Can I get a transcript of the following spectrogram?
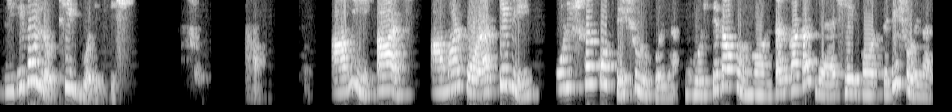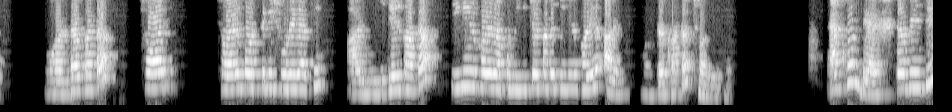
দিদি বলল, ঠিক বলেছিস। আমি আজ আমার পড়ার টেবিল পরিষ্কার করতে শুরু করলাম। ঘড়িতে তখন ঘণ্টার কাটা ড্যাশের ঘর থেকে সরে গেছে। ঘণ্টার কাটা ছয়, ছয়ের ঘর থেকে সরে গেছে। আর মিনিটের কাটা তিনের ঘরে। দেখো, মিনিটের কাঁটা তিনের ঘরে আর ঘণ্টার কাটা ছয়ের ঘরে। এখন ড্যাশটা বেজে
